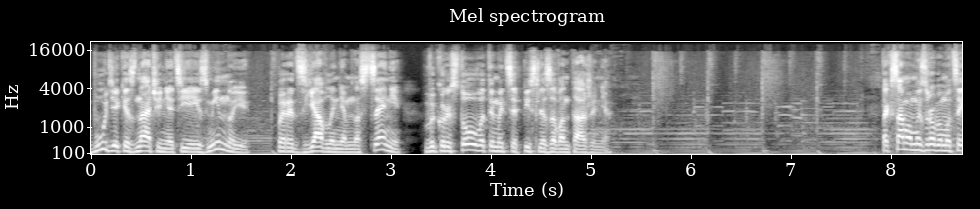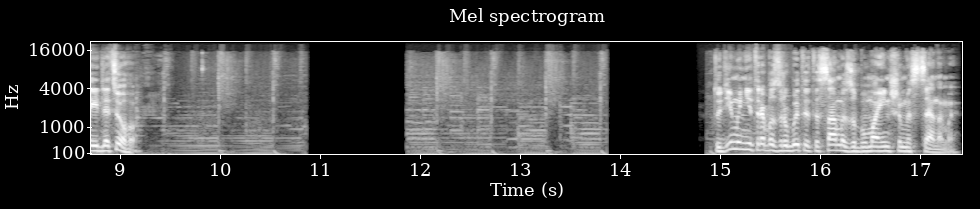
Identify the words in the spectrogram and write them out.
Будь-яке значення цієї змінної перед з'явленням на сцені використовуватиметься після завантаження. Так само ми зробимо це і для цього. Тоді мені треба зробити те саме з обома іншими сценами.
